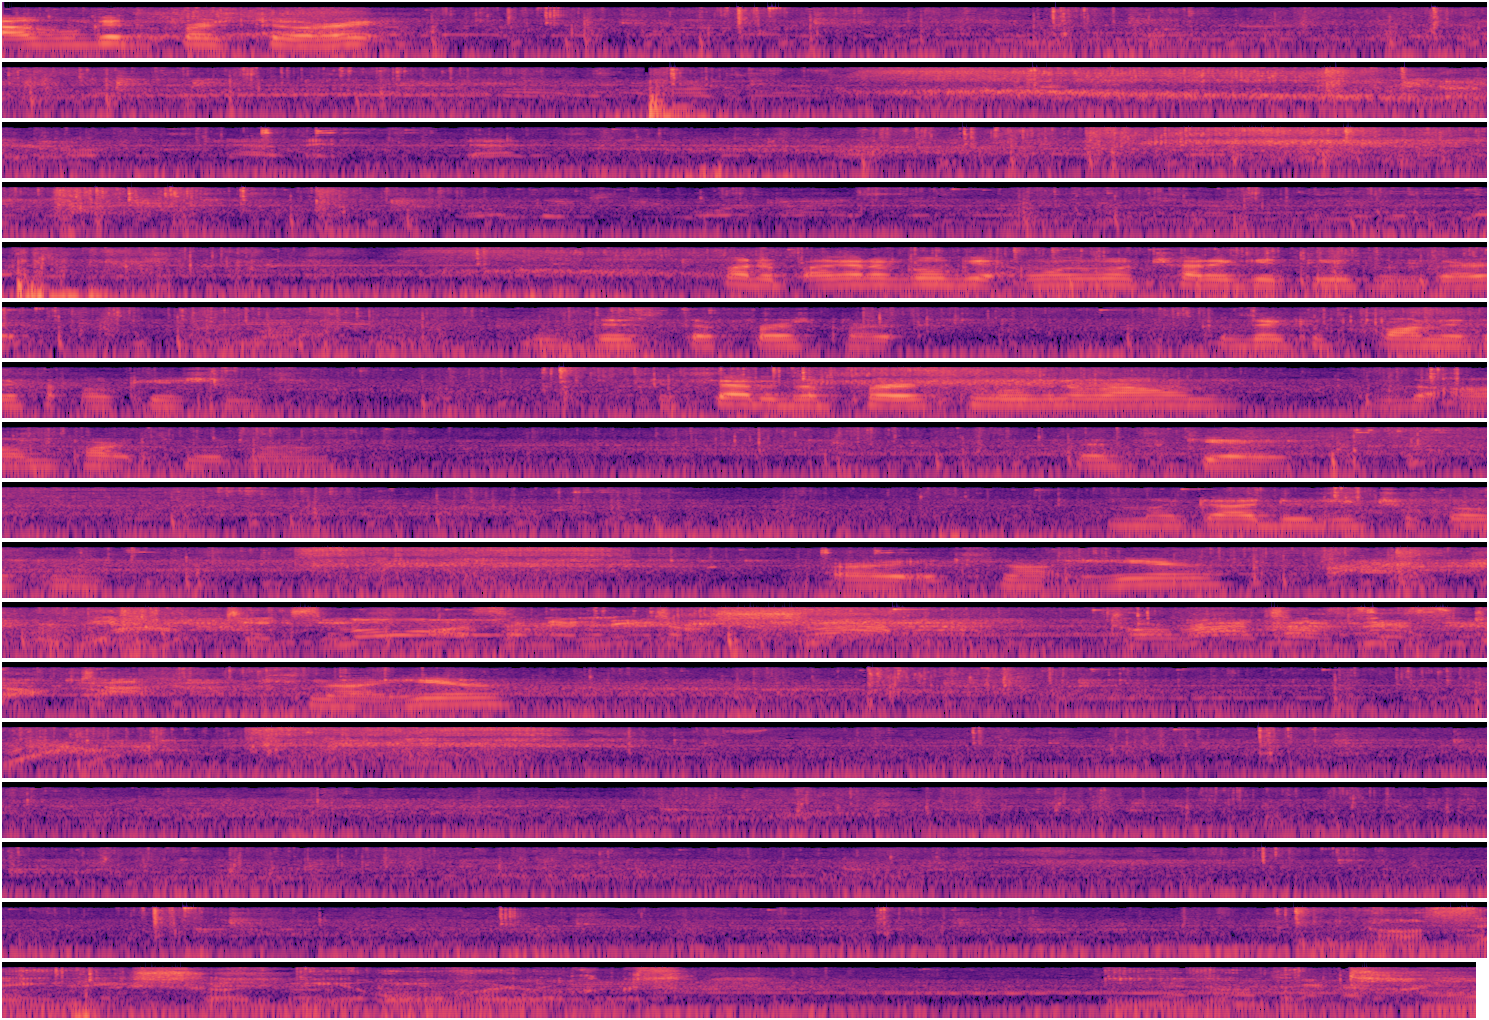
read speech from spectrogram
I'll go get the first two, alright? Hold up, I gotta go get, I'm gonna go try to get these ones, alright? This the first part. Because they can spawn at different locations. Instead of the purse moving around, the um parts move around. That's gay. Oh my god, dude, you're too close to me. Alright, it's not here. It takes more than a little slap to rattle this doctor. It's not here. Nothing should be overlooked.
